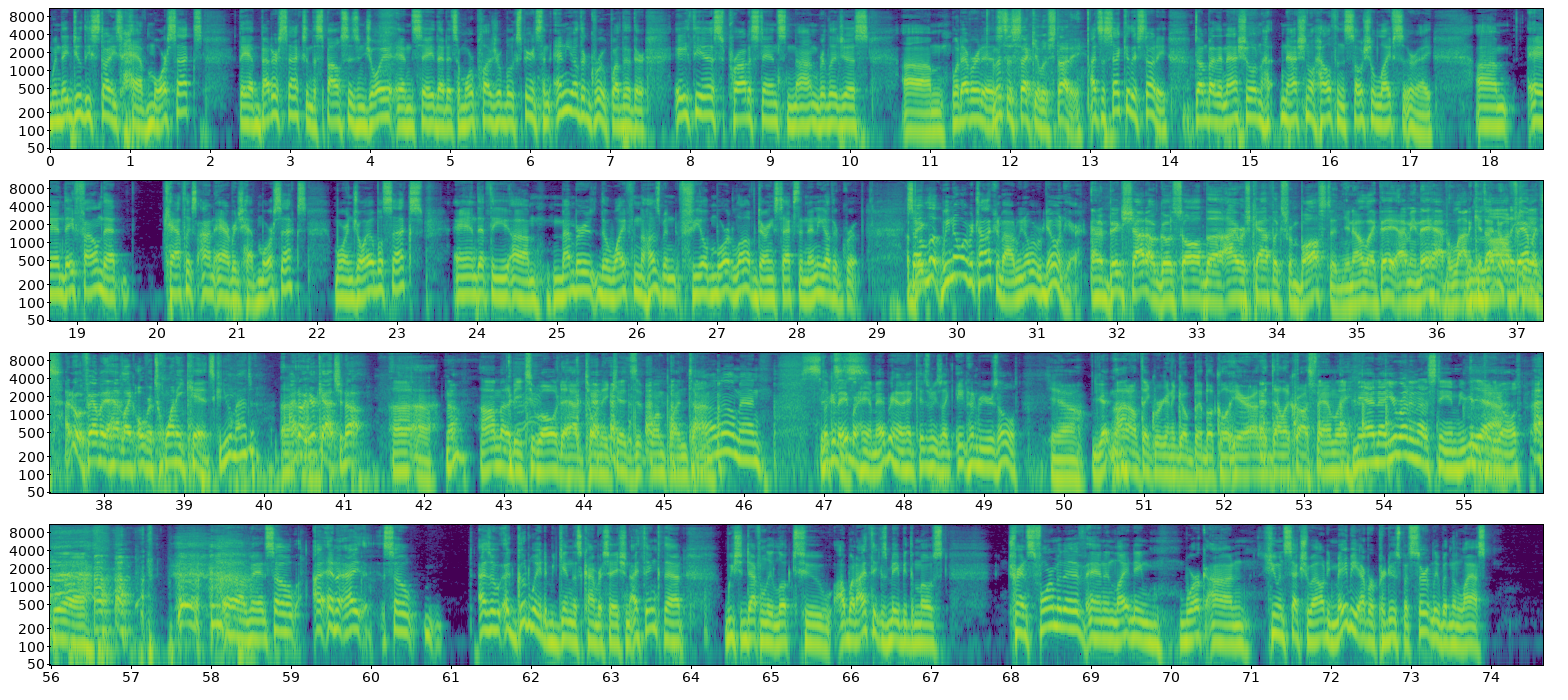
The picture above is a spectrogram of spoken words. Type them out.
when they do these studies, have more sex. They have better sex, and the spouses enjoy it and say that it's a more pleasurable experience than any other group, whether they're atheists, Protestants, non-religious, um, whatever it is. That's a secular study. It's a secular study done by the National National Health and Social Life Survey, um, and they found that Catholics, on average, have more sex, more enjoyable sex, and that the um, members, the wife and the husband, feel more love during sex than any other group. So big- look, we know what we're talking about. We know what we're doing here. And a big shout out goes to all the Irish Catholics from Boston. You know, like they, I mean, they have a lot of kids. I knew a family. kids. I knew a family that had like over twenty kids. Can you imagine? I know you're catching up. Uh uh No. I'm going to be too old to have 20 kids at one point in time. I don't know, man. Look at is- Abraham. Abraham had kids when he was like 800 years old. Yeah. Getting? I don't think we're going to go biblical here on the DellaCrosse family. Yeah, no, you're running out of steam. You're getting Yeah. pretty old. Yeah. Oh man. So I, and I so as a, a good way to begin this conversation, I think that we should definitely look to uh, what I think is maybe the most transformative and enlightening work on human sexuality maybe ever produced, but certainly within the last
